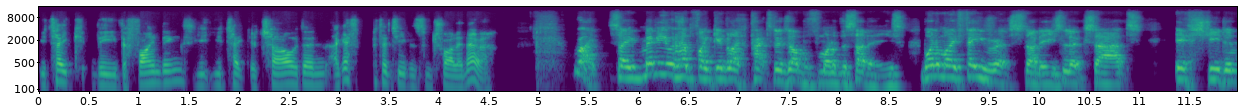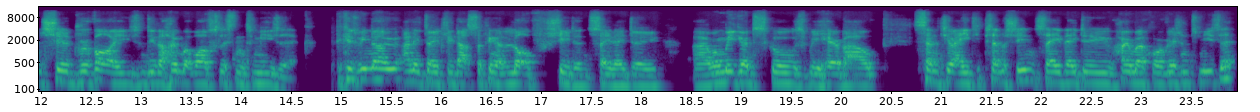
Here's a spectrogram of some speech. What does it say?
you take the the findings, you, you take your child, and I guess potentially even some trial and error. Right. So maybe it would help if I give like a practical example from one of the studies. One of my favourite studies looks at if students should revise and do the homework whilst listening to music. Because we know anecdotally that's the thing a lot of students say they do. Uh, when we go to schools, we hear about 70 or 80% of students say they do homework or revision to music.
